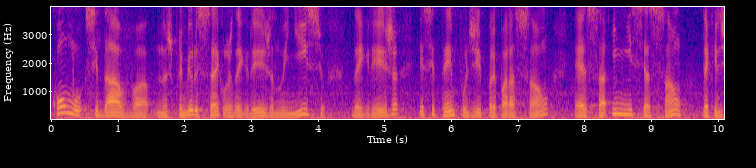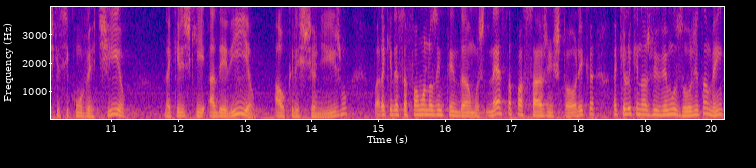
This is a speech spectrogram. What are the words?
como se dava nos primeiros séculos da igreja, no início da igreja, esse tempo de preparação, essa iniciação daqueles que se convertiam, daqueles que aderiam ao cristianismo, para que dessa forma nós entendamos nesta passagem histórica aquilo que nós vivemos hoje também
